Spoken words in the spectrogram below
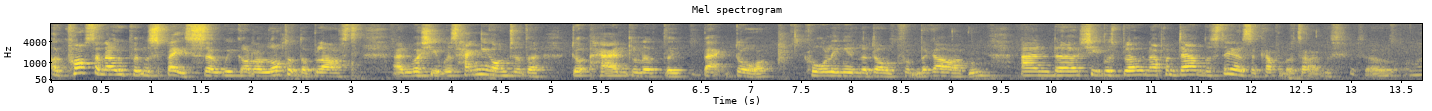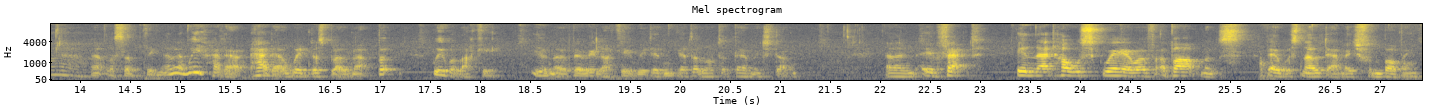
across an open space. So we got a lot of the blast, and where she was hanging onto the handle of the back door, calling in the dog from the garden, and uh, she was blown up and down the stairs a couple of times. So Wow. that was something. And we've had our had our windows blown up, but we were lucky. You know, very lucky. We didn't get a lot of damage done. And in fact, in that whole square of apartments, there was no damage from bombing.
